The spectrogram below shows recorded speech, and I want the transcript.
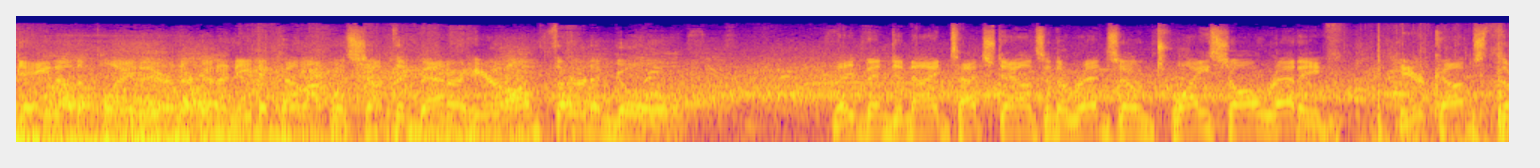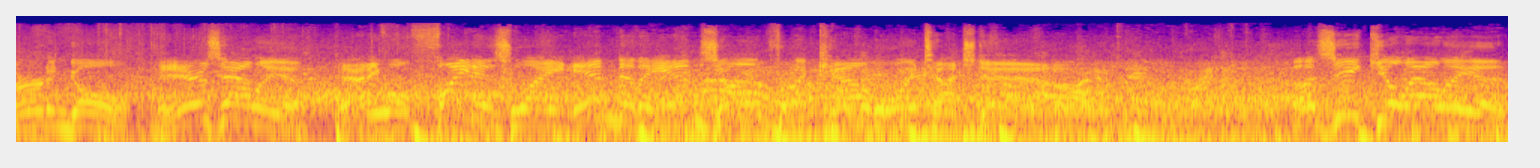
gain on the play there. They're going to need to come up with something better here on third and goal. They've been denied touchdowns in the red zone twice already. Here comes third and goal. Here's Elliott, and he will fight his way into the end zone for a Cowboy touchdown. Ezekiel Elliott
